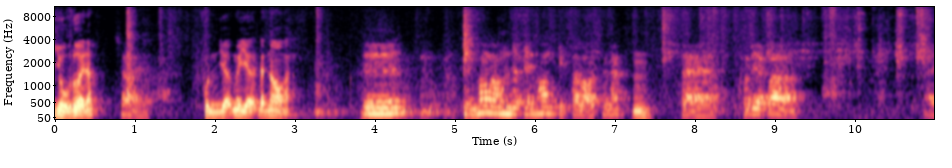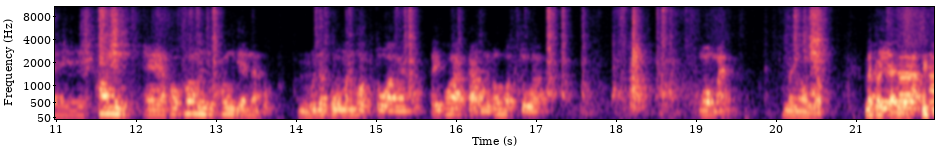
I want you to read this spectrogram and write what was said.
อยู่ด้วยเนาะใช่ฝุ่นเยอะไม่เยอะด้านนอกอะคือถึงห้องเรามันจะเป็นห้องปิดตลอดใช่ไหมอืมแต่เขาเรียกว่าไอห้องแอร์พวกห้องห้องเย็นอะ อืมอุณหภูมิมันหดตัวไงไอพวกอากาศมันก็หดตัว งงไหมไม่งงหรอกไม่เข้าใจเลยก็คือถ้าถ้า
